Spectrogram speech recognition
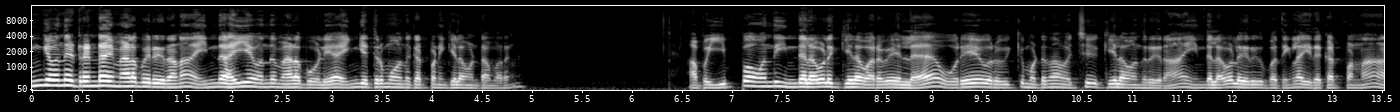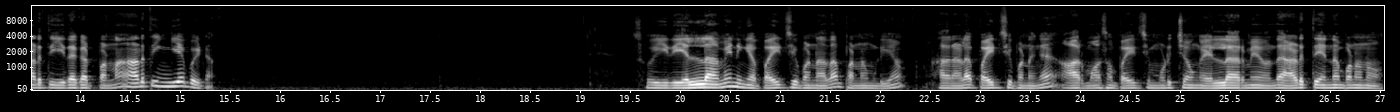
இங்கே வந்து ட்ரெண்டாகி மேலே போயிருக்கிறானா? இந்த ஹையை வந்து மேலே போகலையா? இங்கே திரும்ப வந்து கட் பண்ணி கீழே வந்துட்டான் பாருங்க. அப்போ இப்போ வந்து இந்த லெவலுக்கு கீழே வரவே இல்லை. ஒரே ஒரு விக்கு மட்டும்தான் வச்சு கீழே வந்திருக்கிறான். இந்த லெவலில் இருக்குது பார்த்தீங்களா இதை கட் பண்ணால் அடுத்து இதை கட் பண்ணால் அடுத்து இங்கேயே போயிட்டான். ஸோ இது எல்லாமே நீங்கள் பயிற்சி பண்ணால் தான் பண்ண முடியும். அதனால் பயிற்சி பண்ணுங்கள் ஆறு மாதம் பயிற்சி முடித்தவங்க எல்லாருமே வந்து அடுத்து என்ன பண்ணணும்?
